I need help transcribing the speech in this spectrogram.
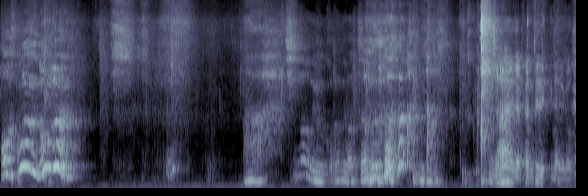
꼬랑네 너무 좋아요. 아, 침 나오네요, 꼬랑네 맞죠? 아, 이제 변태 새끼냐 이거.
